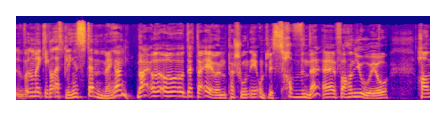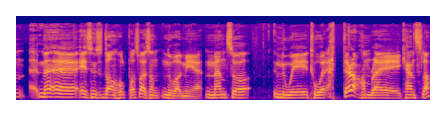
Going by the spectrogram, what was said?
når man ikke kan etterligne stemme engang. Nei, og, og dette er jo en person jeg ordentlig savner, eh, for han gjorde jo han, men, eh, Jeg synes Da han holdt på, så var det sånn Nå var det mye. Men så nå i to år etter da han ble cancela,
